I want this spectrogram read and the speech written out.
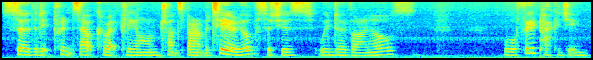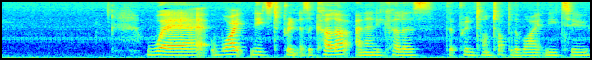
so that it prints out correctly on transparent material such as window vinyls or food packaging where white needs to print as a colour and any colours that print on top of the white need to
